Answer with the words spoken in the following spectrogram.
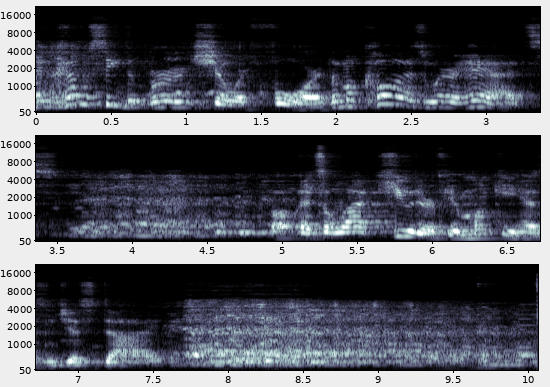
and come see the bird show at 4. The macaws wear hats. Well, it's a lot cuter if your monkey hasn't just died.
